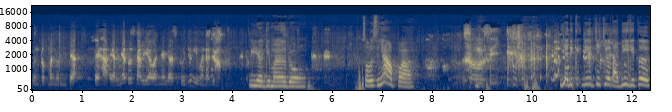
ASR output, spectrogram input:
untuk menunda THR-nya, terus karyawannya nggak setuju gimana dong? Iya gimana dong? Solusinya apa? Solusi Iya di, dicicil tadi gitu.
